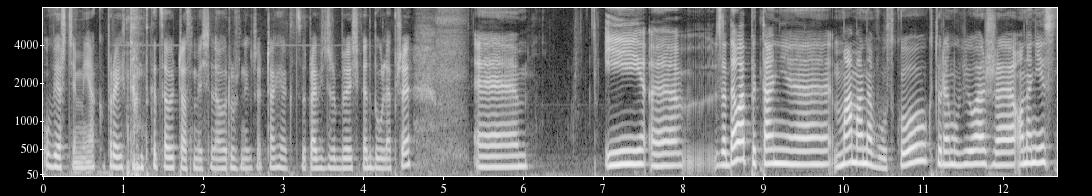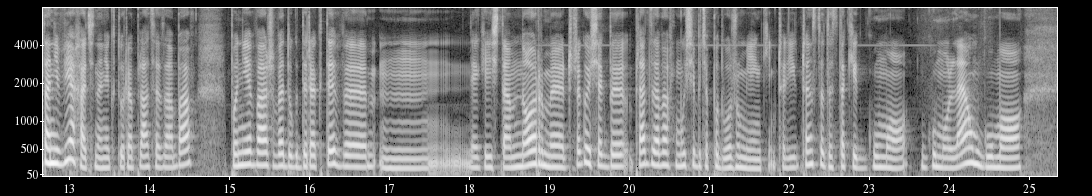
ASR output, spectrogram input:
uwierzcie mi, jako projektantka cały czas myślę o różnych rzeczach, jak sprawić, żeby świat był lepszy. I e, zadała pytanie mama na wózku, która mówiła, że ona nie jest w stanie wjechać na niektóre place zabaw, ponieważ według dyrektywy mm, jakiejś tam normy czy czegoś, jakby plac zabaw musi być o podłożu miękkim, czyli często to jest takie gumo, gumoleum, gumo. E,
